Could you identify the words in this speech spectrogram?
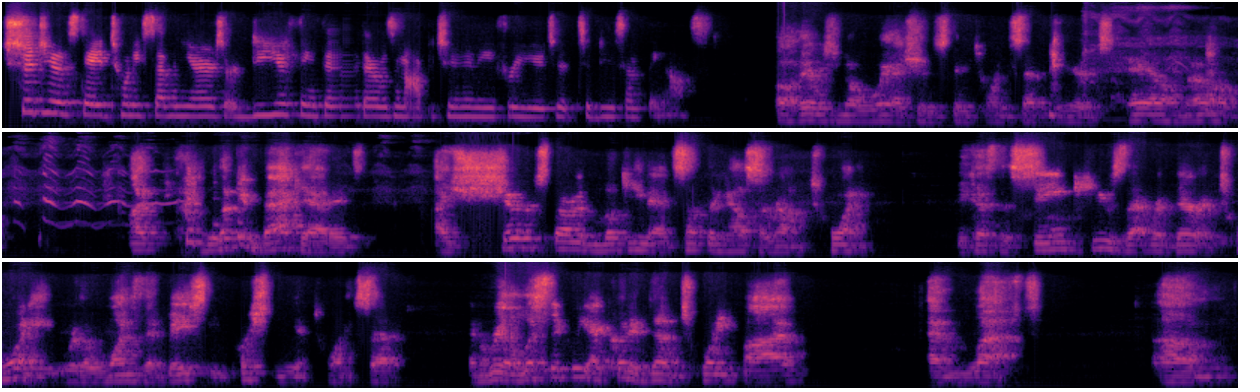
should you have stayed 27 years or do you think that there was an opportunity for you to, to do something else? Oh, there was no way I should have stayed 27 years. Hell no. I, looking back at it, I should have started looking at something else around 20 because the same cues that were there at 20 were the ones that basically pushed me at 27. And realistically, I could have done 25 and left. Um,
